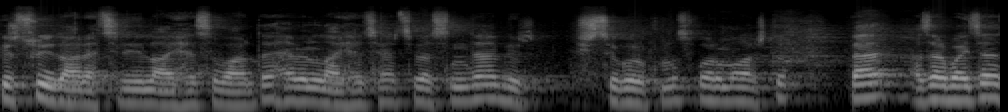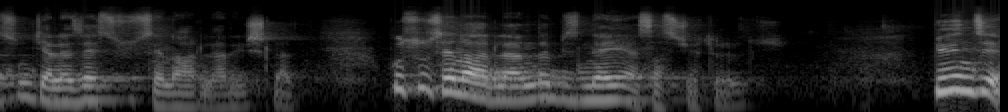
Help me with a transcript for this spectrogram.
bir su idarəçiliyi layihəsi vardı. Həmin layihə çərçivəsində bir işçi qrupumuz formalaşdı və Azərbaycan üçün gələcək su ssenariləri işlədi. Bu su ssenarilərində biz nəyi əsas götürürdük? Birinci,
